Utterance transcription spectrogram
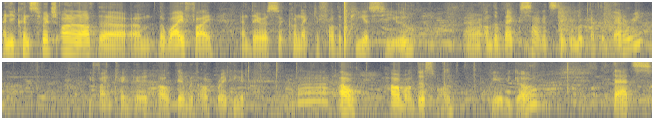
And you can switch on and off the, um, the Wi-Fi, and there is a connector for the PSU. Uh, on the back side, let's take a look at the battery. If I can get it out there without breaking it. Uh, oh, how about this one? Here we go. That's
